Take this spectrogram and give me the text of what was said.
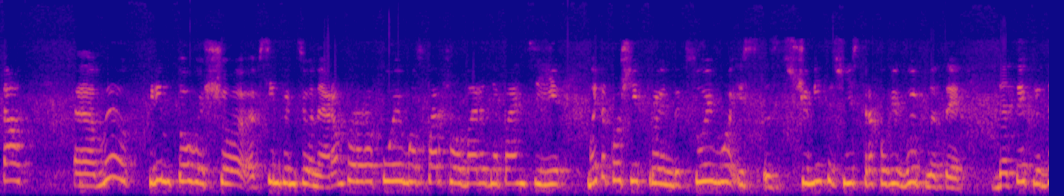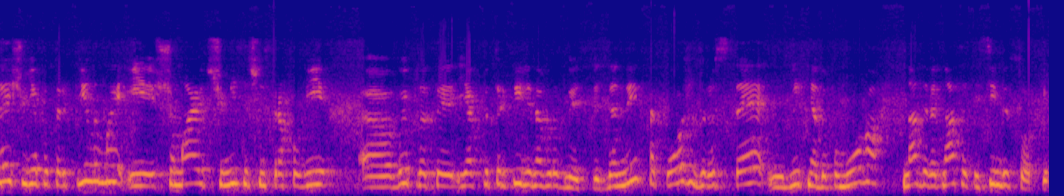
Так, ми, крім того, що всім пенсіонерам перерахуємо з 1 березня пенсії, ми також їх проіндексуємо і щомісячні страхові виплати для тих людей, що є потерпілими і що мають щомісячні страхові е, виплати як потерпілі на виробництві. Для них також зросте їхня допомога на 19,7%.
